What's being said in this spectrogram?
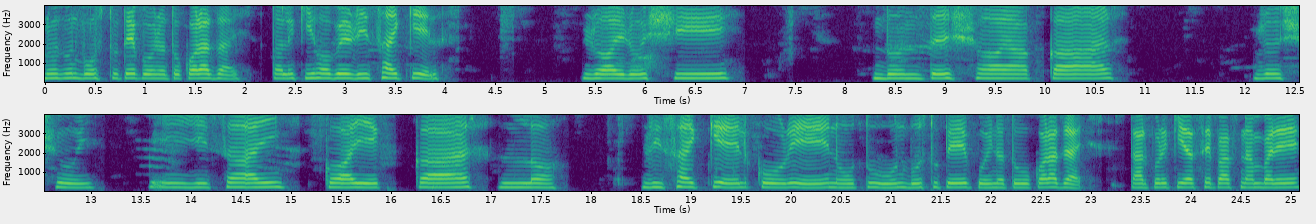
নতুন বস্তুতে পরিণত করা যায়। তাহলে কি হবে? রিসাইকেল। রয় রশ্মি দন্তেশয় আকার রসই, রিসাই কয়েকার ল। রিসাইকেল করে নতুন বস্তুতে পরিণত করা যায়। তারপরে কি আছে পাঁচ নম্বরে?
